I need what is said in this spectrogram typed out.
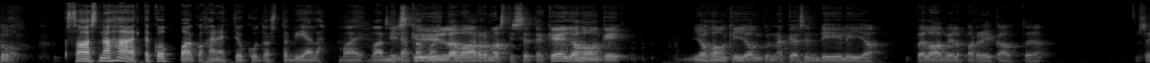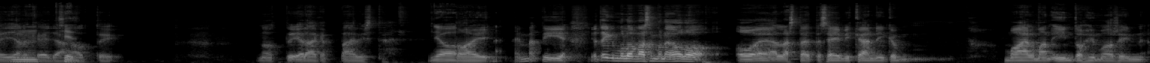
joo. Saas nähdä, että koppaako hänet joku tuosta vielä vai, vai Siis mitä kyllä varmasti se tekee johonkin, johonkin jonkunnäköisen diilin ja pelaa vielä pari kautta ja sen jälkeen Mm, jää sit- nauttii, nauttii eläkepäivistä. Joo, Tai en mä tiedä. Jotenkin mulla on vaan semmoinen olo OELstä, että se ei mikään niin maailman intohimoisin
